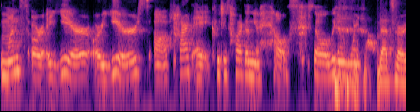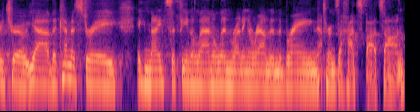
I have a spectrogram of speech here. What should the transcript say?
months or a year or years of heartache, which is hard on your health. So we don't want that. That's very true. Yeah, the chemistry ignites the phenylalanine running around in the brain, turns the hot spots on.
